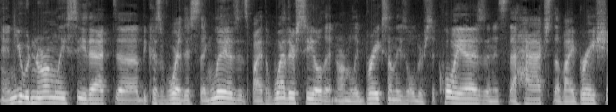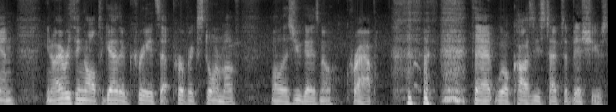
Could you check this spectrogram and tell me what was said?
And you would normally see that uh, because of where this thing lives, it's by the weather seal that normally breaks on these older Sequoias, and it's the hatch, the vibration, you know, everything all together creates that perfect storm of, well, as you guys know, crap that will cause these types of issues.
